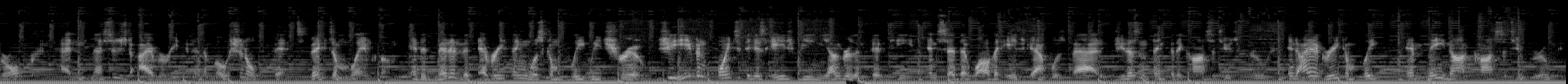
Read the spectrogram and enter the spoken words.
girlfriend hadn't messaged Ivory in an emotional fit, victim blamed them, and admitted that everything was completely true. She even pointed to his age being younger than 15 and said that while the age gap was bad, she doesn't think that it constitutes grooming. And I agree completely. It may not constitute grooming.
